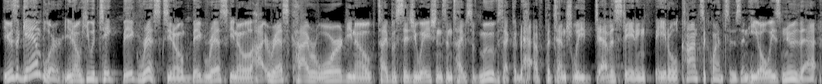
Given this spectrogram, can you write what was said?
he was a gambler. You know, he would take big risks, you know, big risk, you know, high risk, high reward, you know, type of situations and types of moves that could have potentially devastating, fatal consequences. And he always knew that.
